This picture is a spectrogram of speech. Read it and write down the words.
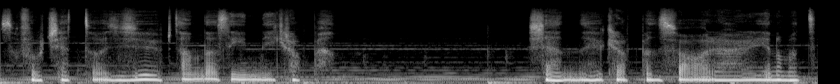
Så fortsätt att djupt andas in i kroppen. Känn hur kroppen svarar genom att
